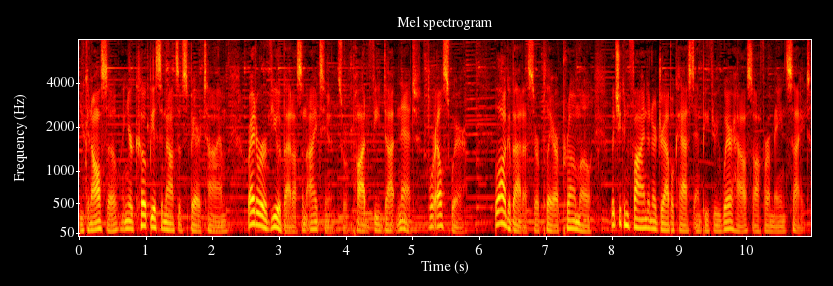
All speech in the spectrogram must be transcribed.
You can also, in your copious amounts of spare time, write a review about us on iTunes or podfeed.net or elsewhere. Blog about us or play our promo, which you can find in our Drabblecast MP3 warehouse off our main site.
